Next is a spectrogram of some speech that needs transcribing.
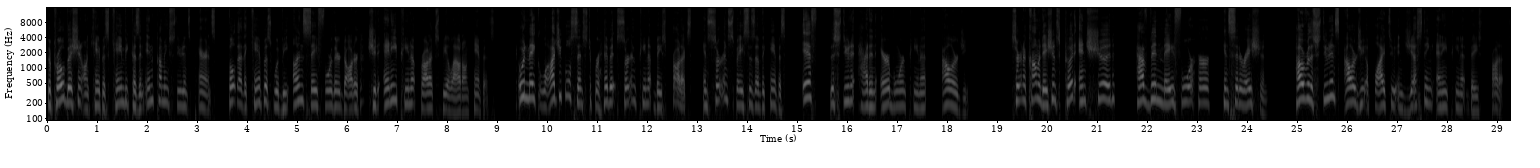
The prohibition on campus came because an incoming student's parents felt that the campus would be unsafe for their daughter should any peanut products be allowed on campus. It would make logical sense to prohibit certain peanut based products in certain spaces of the campus if the student had an airborne peanut allergy. Certain accommodations could and should have been made for her consideration. However, the student's allergy applied to ingesting any peanut based products.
